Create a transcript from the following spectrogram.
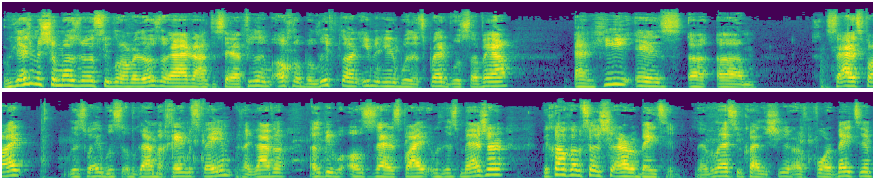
those who add on to say, I feel him ochel even eat with a spread with savea, and he is uh, um, satisfied this way other people also satisfied with this measure. Nevertheless, you call the shir of four beitzim,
